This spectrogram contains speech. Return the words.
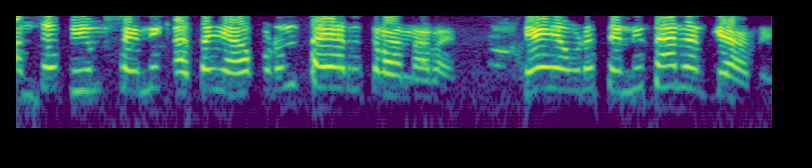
आमच्या भीमसैनिक आता यापुढून तयारीत राहणार आहेत. हे एवढं त्यांनी ध्यानात घ्यावे.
